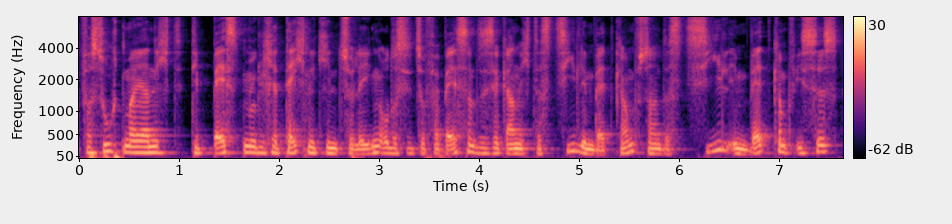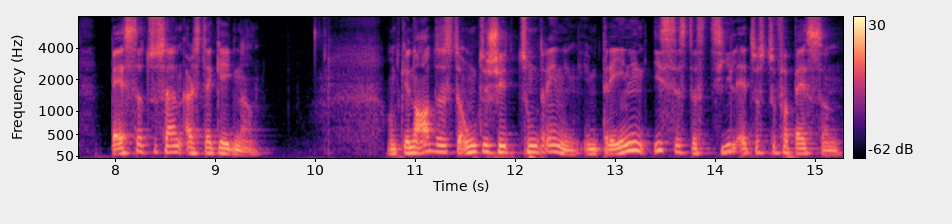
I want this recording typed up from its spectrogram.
versucht man ja nicht die bestmögliche Technik hinzulegen oder sie zu verbessern. Das ist ja gar nicht das Ziel im Wettkampf, sondern das Ziel im Wettkampf ist es, besser zu sein als der Gegner. Und genau das ist der Unterschied zum Training. Im Training ist es das Ziel, etwas zu verbessern.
